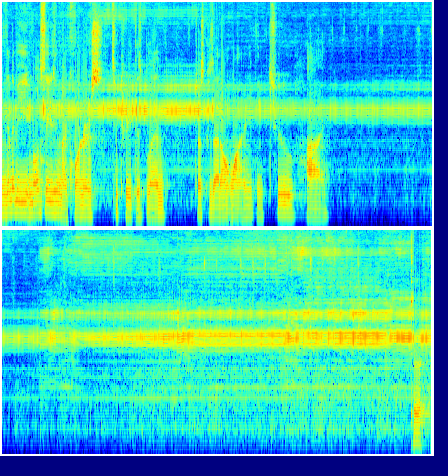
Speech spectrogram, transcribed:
I'm gonna be mostly using my corners to create this blend just because I don't want anything too high. Okay.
